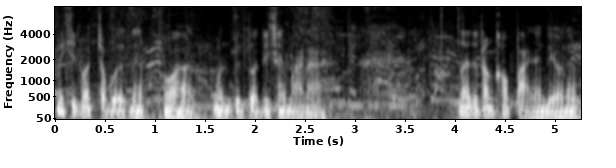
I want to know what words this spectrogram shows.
ไม่คิดว่าจะเวิร์กนะครับเพราะว่ามันเป็นตัวที่ใช้มานาน่าจะต้องเข้าป่าอย่างเดียวนะครับ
